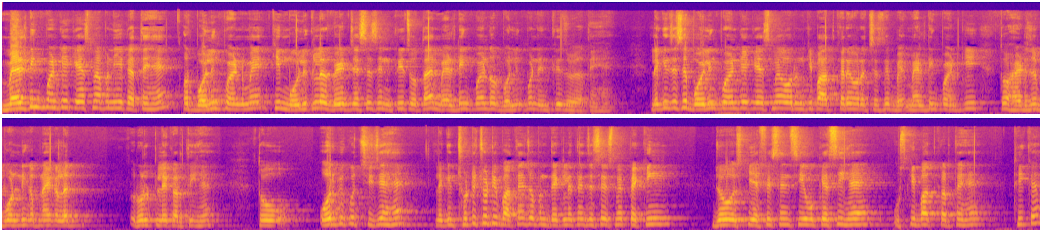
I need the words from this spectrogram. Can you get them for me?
मेल्टिंग पॉइंट के केस में अपन ये कहते हैं और बॉइलिंग पॉइंट में कि मोलिकुलर वेट जैसे इंक्रीज होता है मेल्टिंग पॉइंट और बॉइलिंग पॉइंट इंक्रीज हो जाते हैं. लेकिन जैसे बॉइलिंग पॉइंट के केस में और उनकी बात करें और अच्छे से मेल्टिंग पॉइंट की तो हाइड्रोजन बॉन्डिंग अपना एक अलग रोल प्ले करती है। तो और भी कुछ चीज़ें हैं, लेकिन छोटी छोटी बातें जो अपन देख लेते हैं, जैसे इसमें पैकिंग जो इसकी एफिशिएंसी है, वो कैसी है, उसकी बात करते हैं, ठीक है?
